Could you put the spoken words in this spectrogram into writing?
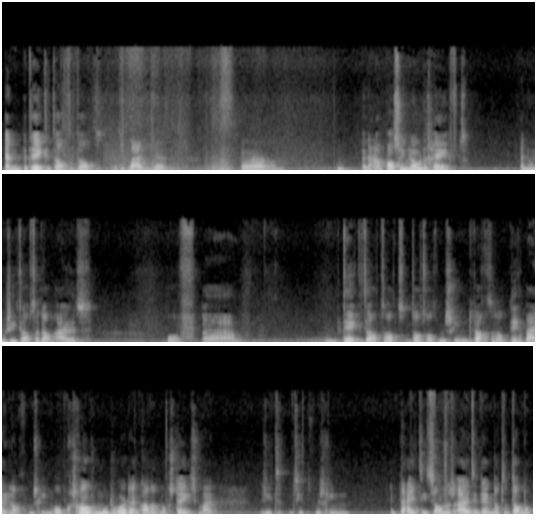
En betekent dat dat het plaatje eh, een aanpassing nodig heeft? En hoe ziet dat er dan uit? Of eh, betekent dat, dat dat wat misschien dachten dat dichtbij lag, misschien opgeschoven moet worden? En kan het nog steeds, maar ziet het, ziet het misschien in tijd iets anders uit? Ik denk dat het dan op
